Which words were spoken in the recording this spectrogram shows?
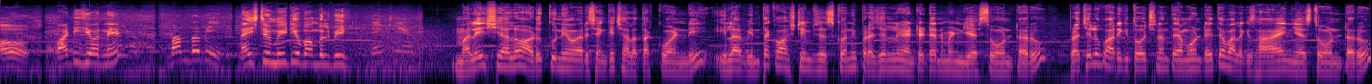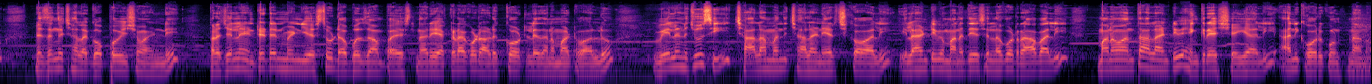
oh what is your name Bumblebee. Nice to meet you bumblebee Thank you. మలేషియాలో అడుక్కునే వారి సంఖ్య చాలా తక్కువ అండి ఇలా వింత కాస్ట్యూమ్స్ వేసుకొని ప్రజలను ఎంటర్టైన్మెంట్ చేస్తూ ఉంటారు. ప్రజలు వారికి తోచినంత అమౌంట్ అయితే వాళ్ళకి సహాయం చేస్తూ ఉంటారు. నిజంగా చాలా గొప్ప విషయం అండి. ప్రజలను ఎంటర్టైన్మెంట్ చేస్తూ డబ్బులు సంపాదిస్తున్నారు. ఎక్కడా కూడా అడుక్కోవట్లేదు అనమాట వాళ్ళు. వీళ్ళని చూసి చాలామంది చాలా నేర్చుకోవాలి. ఇలాంటివి మన దేశంలో కూడా రావాలి. మనం అంతా అలాంటివి ఎంకరేజ్ చేయాలి అని కోరుకుంటున్నాను.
